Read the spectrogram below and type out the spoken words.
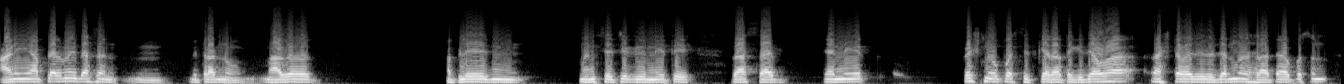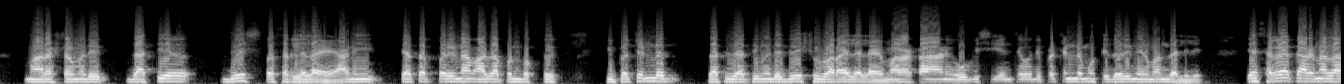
आणि आपल्याला माहीत असन मित्रांनो माग आपले मनसेचे नेते राजसाहेब यांनी एक प्रश्न उपस्थित केला होता की जेव्हा राष्ट्रवादीचा जन्म झाला तेव्हापासून महाराष्ट्रामध्ये जातीय द्वेष पसरलेला आहे आणि त्याचा परिणाम आज आपण बघतोय की प्रचंड जाती जातीमध्ये द्वेष उभा राहिलेला आहे. मराठा आणि ओबीसी यांच्यामध्ये प्रचंड मोठी दरी निर्माण झालेली आहे. या सगळ्या कारणाला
